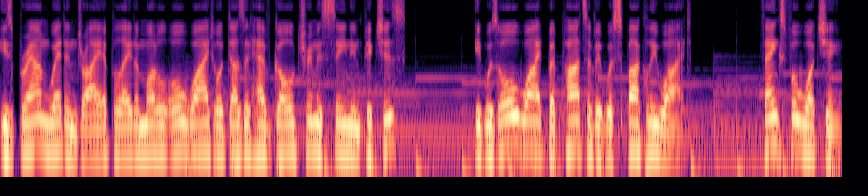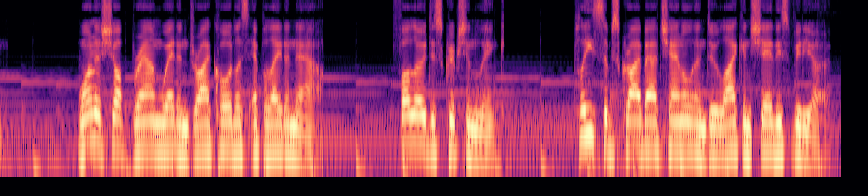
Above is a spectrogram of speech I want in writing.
Is Braun wet and dry epilator model all white or does it have gold trim as seen in pictures? It was all white but parts of it were sparkly white. Thanks for watching. Wanna shop Braun wet and dry cordless epilator now? Follow description link. Please subscribe our channel and do like and share this video.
